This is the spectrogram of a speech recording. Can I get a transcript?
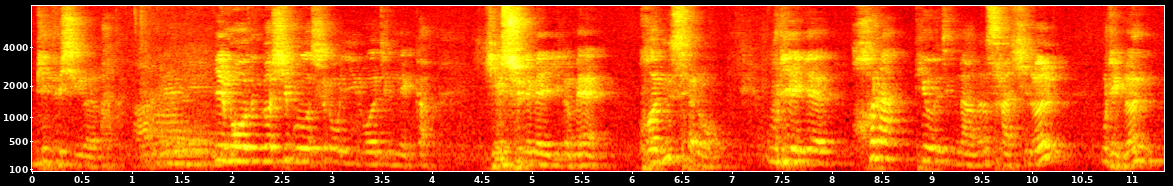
믿으시기를 바랍니다. 이 모든 것이 무엇으로 이루어집니까? 예수님의 이름의 권세로 우리에게 허락되어진다는 사실을 우리는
